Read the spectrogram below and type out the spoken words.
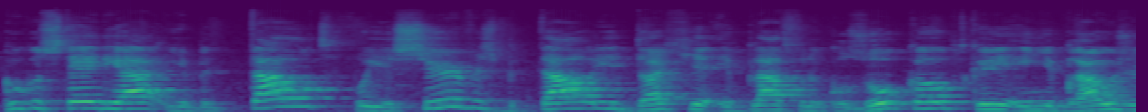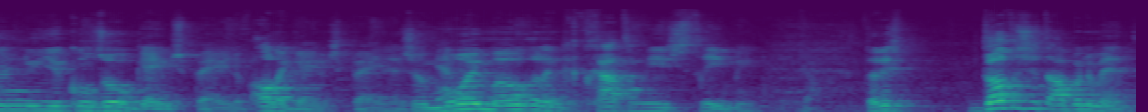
Google Stadia, je betaalt voor je service, betaal je dat je in plaats van een console koopt, kun je in je browser nu je console games spelen. Of alle games spelen. Zo Ja. mooi mogelijk, het gaat over je streaming. Ja. Dat, is, dat is het abonnement.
